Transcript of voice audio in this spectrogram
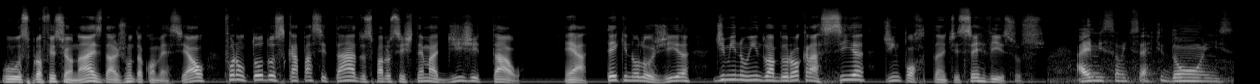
Os profissionais da junta comercial foram todos capacitados para o sistema digital. É a tecnologia diminuindo a burocracia de importantes serviços. A emissão de certidões,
